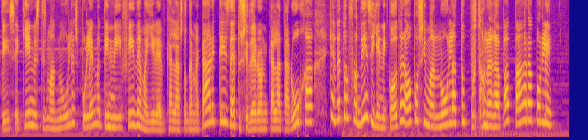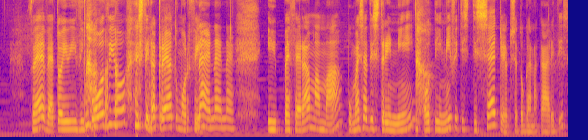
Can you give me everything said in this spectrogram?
της. Εκείνες τις μανούλες που λένε ότι η νύφη δεν μαγειρεύει καλά στον κανακάρι της, δεν τους σιδερώνει καλά τα ρούχα και δεν τον φροντίζει γενικότερα όπως η μανούλα του που τον αγαπά πάρα πολύ. Βέβαια, το ειδipόδιο στην ακραία του μορφή. Ναι, ναι, ναι. Η πεθερά μαμά που μέσα της στρινεί ότι η νύφη της της έκλεψε τον κανακάρι της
